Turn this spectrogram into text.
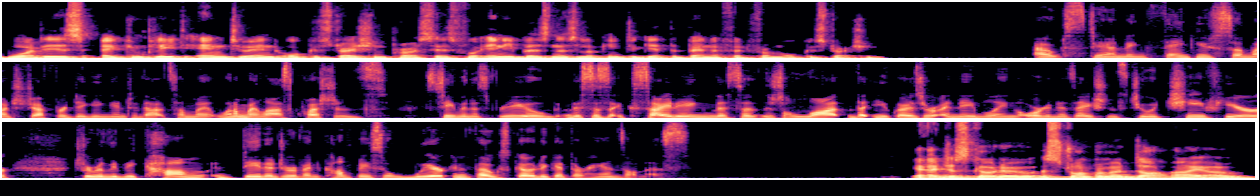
what is a complete end-to-end orchestration process for any business looking to get the benefit from orchestration. Outstanding. Thank you so much, Jeff, for digging into that. So my, one of my last questions, Steven, is for you. This is exciting. This is, there's a lot that you guys are enabling organizations to achieve here to really become data-driven companies. So where can folks go to get their hands on this? Yeah, just go to astronomer.io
